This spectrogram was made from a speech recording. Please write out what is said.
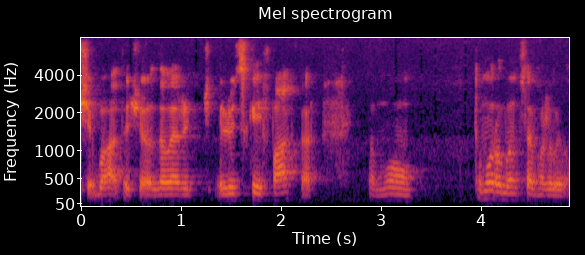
ще багато чого залежить людський фактор, тому, тому робимо все можливе.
